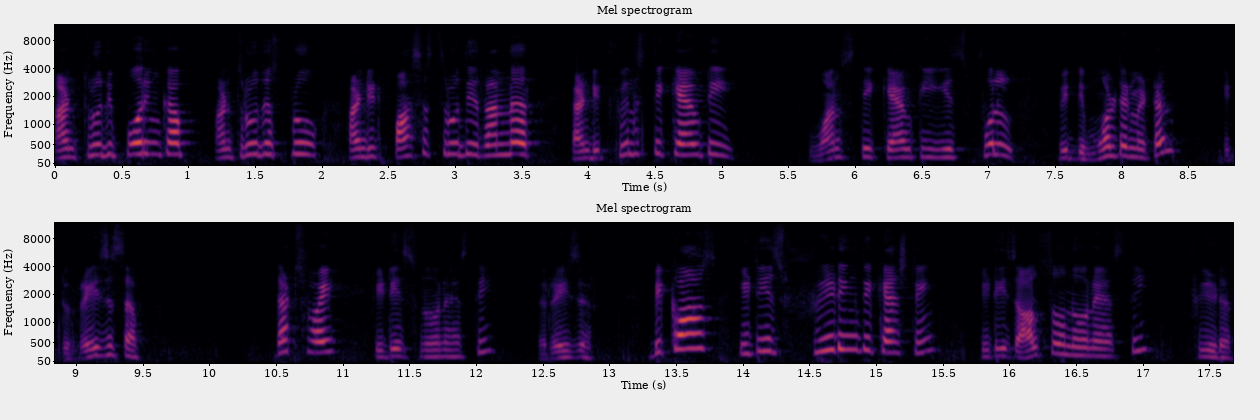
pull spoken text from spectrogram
and through the pouring cup and through the sprue and it passes through the runner and it fills the cavity. Once the cavity is full with the molten metal, it raises up. That is why it is known as the riser. Because it is feeding the casting, it is also known as the feeder.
